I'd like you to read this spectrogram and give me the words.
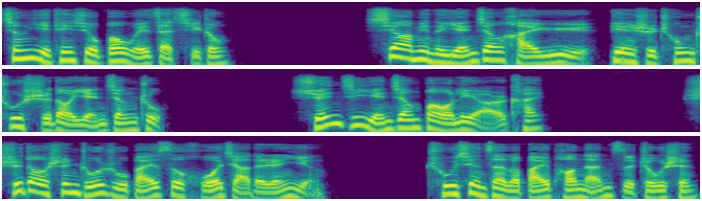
将叶天秀包围在其中。下面的岩浆海域便是冲出十道岩浆柱，旋即岩浆爆裂而开，十道身着乳白色火甲的人影出现在了白袍男子周身。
